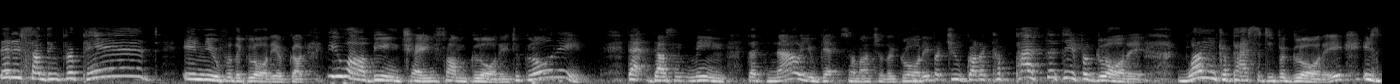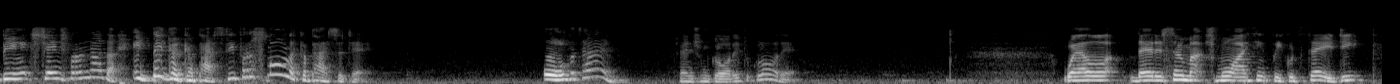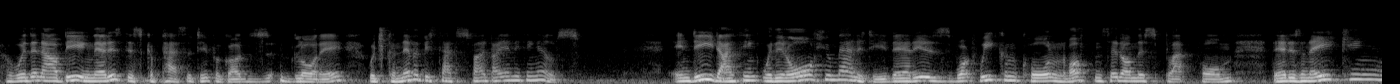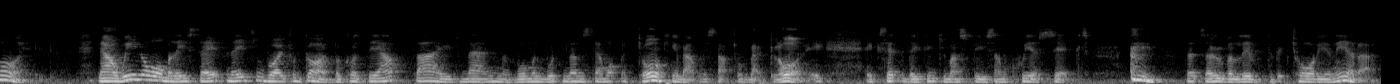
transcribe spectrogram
There is something prepared in you for the glory of God. You are being changed from glory to glory. That doesn't mean that now you get so much of the glory, but you've got a capacity for glory. One capacity for glory is being exchanged for another, a bigger capacity for a smaller capacity. all the time. Change from glory to glory. Well, there is so much more I think we could say. Deep within our being, there is this capacity for God's glory which can never be satisfied by anything else. Indeed, I think within all humanity there is what we can call, and I've often said on this platform, there is an aching void. Now, we normally say it's an aching void for God because the outside man and woman wouldn't understand what we're talking about when we start talking about glory, except that they think you must be some queer sect that's overlived the Victorian era.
